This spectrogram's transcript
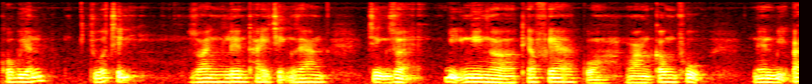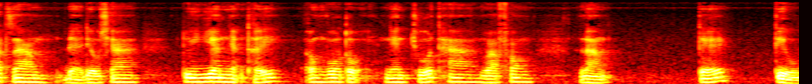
có biến, chúa Trịnh doanh lên thay Trịnh Giang. Trịnh Duệ bị nghi ngờ theo phe của Hoàng Công Phụ nên bị bắt giam để điều tra. Tuy nhiên nhận thấy ông vô tội nên chúa tha và phong làm tế tiểu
